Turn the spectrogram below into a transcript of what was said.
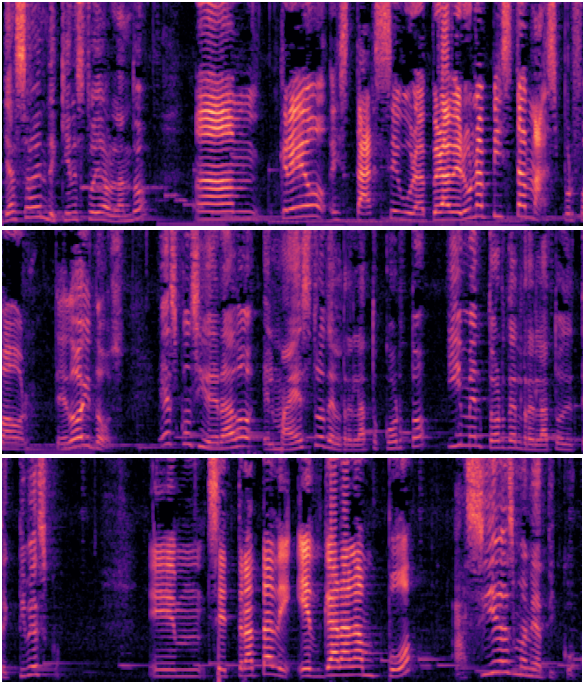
¿Ya saben de quién estoy hablando? creo estar segura, pero a ver, una pista más, por favor. Te doy dos. Es considerado el maestro del relato corto y mentor del relato detectivesco. Em, ¿Se trata de Edgar Allan Poe? Así es, maniático.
